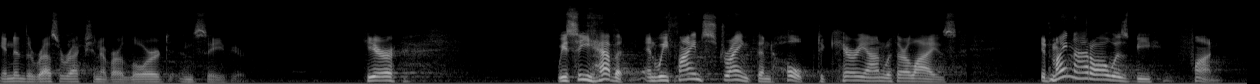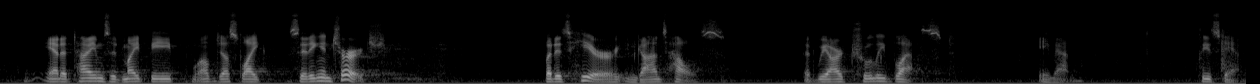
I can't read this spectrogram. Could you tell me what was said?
and in the resurrection of our Lord and Savior. Here, we see heaven and we find strength and hope to carry on with our lives. It might not always be fun, and at times it might be, well, just like sitting in church. But it's here in God's house that we are truly blessed. Amen. Please stand.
